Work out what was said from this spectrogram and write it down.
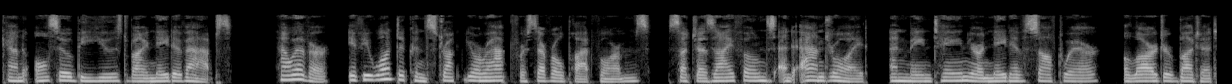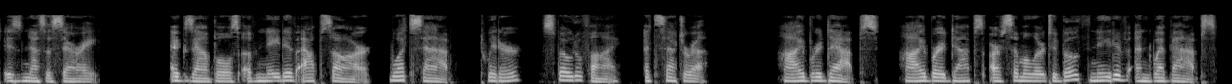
can also be used by native apps. However, if you want to construct your app for several platforms, such as iPhones and Android, and maintain your native software, a larger budget is necessary. Examples of native apps are WhatsApp, Twitter, Spotify, etc. Hybrid apps Hybrid apps are similar to both native and web apps.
